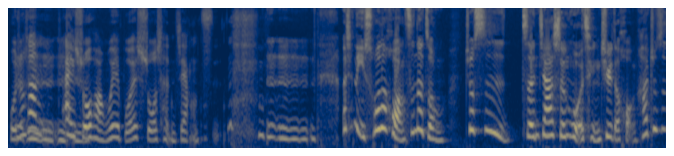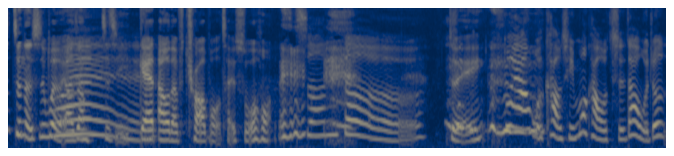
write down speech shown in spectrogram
我就算嗯嗯嗯嗯爱说谎，我也不会说成这样子。嗯嗯嗯嗯，而且你说的谎是那种就是增加生活情趣的谎，他就是真的是为了要让自己 get out of trouble 才说谎。真的。对 对，啊，我考期末考我迟到，我就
